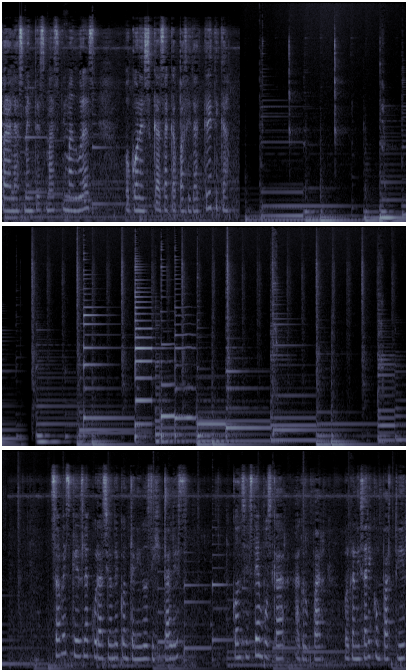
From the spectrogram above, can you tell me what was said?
para las mentes más inmaduras o con escasa capacidad crítica. Qué es la curación de contenidos digitales? Consiste en buscar, agrupar, organizar y compartir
